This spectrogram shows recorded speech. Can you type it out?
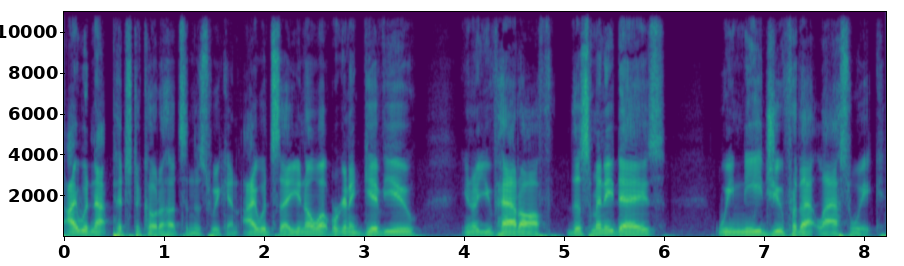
I would not pitch Dakota Hudson this weekend. I would say, you know what, we're going to give you, you know, you've had off this many days. We need you for that last week.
